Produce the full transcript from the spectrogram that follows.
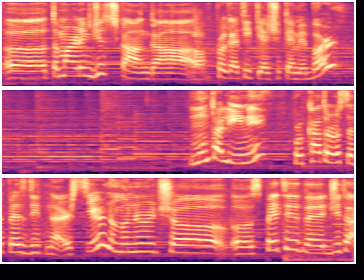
të marrim gjithçka nga përgatitja që kemi bërë. Mund ta lini për 4 ose 5 ditë në errësirë në mënyrë që speci dhe gjithë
